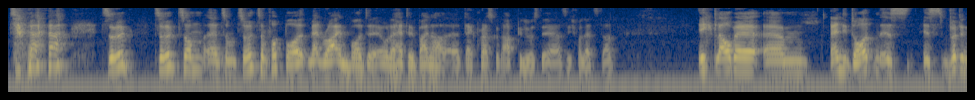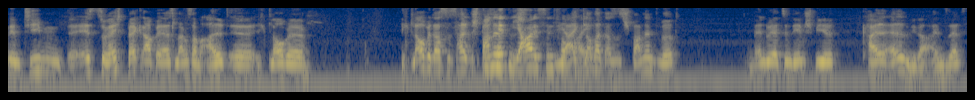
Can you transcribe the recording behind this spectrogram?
zurück, zurück, zum, äh, zum, zurück zum Football. Matt Ryan wollte oder hätte beinahe äh, Dak Prescott abgelöst, der sich verletzt hat. Ich glaube, ähm, Andy Dalton ist, ist, wird in dem Team, ist zu Recht Backup, er ist langsam alt. Äh, ich glaube, ich glaube, dass es halt spannend ist. Jahre sind vorbei. Ja, ich glaube halt, dass es spannend wird wenn du jetzt in dem Spiel Kyle Allen wieder einsetzt,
